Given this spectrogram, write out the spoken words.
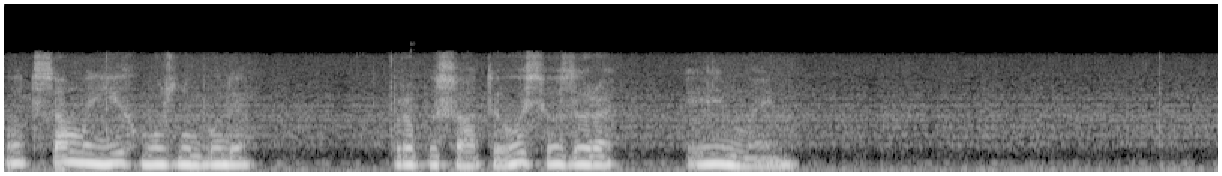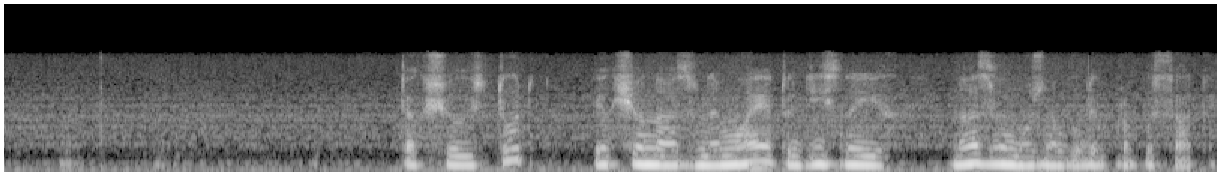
От саме їх можна буде прописати. Ось озеро Ільмень. Так що ось тут, якщо назв немає, то дійсно їх назви можна буде прописати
